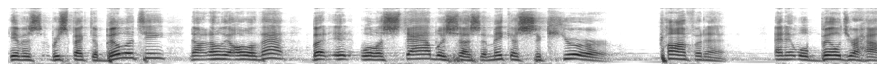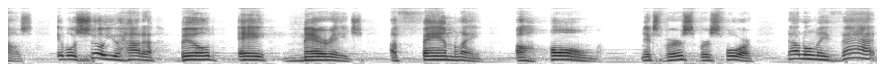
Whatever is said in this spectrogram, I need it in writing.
give us respectability, not only all of that, but it will establish us and make us secure, confident, and it will build your house. It will show you how to build a marriage, a family, a home. Next verse, verse 4. Not only that,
